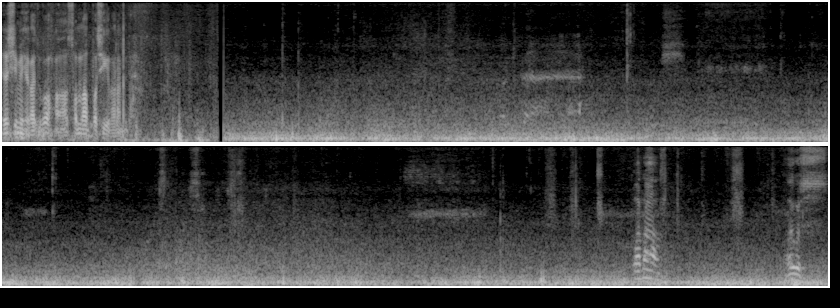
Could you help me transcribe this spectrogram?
열심히 해가지고 어, 손맛 보시기 바랍니다. 와나 아이고 씨.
